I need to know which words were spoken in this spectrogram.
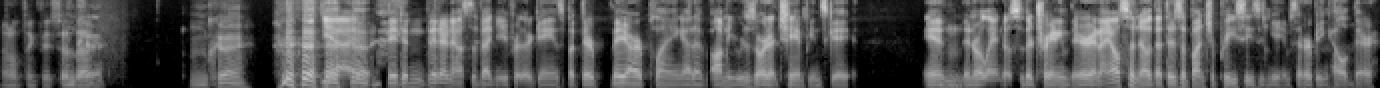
I don't think they said okay. that. Okay. yeah, they didn't. They didn't announce the venue for their games, but they're they are playing out of Omni Resort at Champions Gate, in Mhm. in Orlando, so they're training there. And I also know that there's a bunch of preseason games that are being held there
